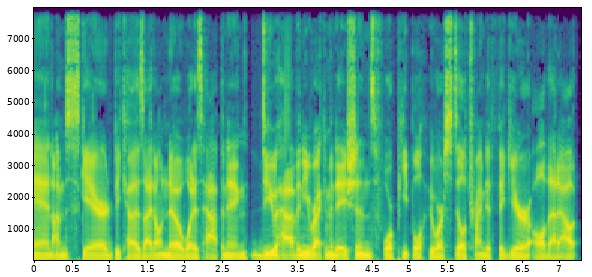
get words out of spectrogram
and I'm scared because I don't know what is happening. Do you have any recommendations for people who are still trying to figure all that out?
